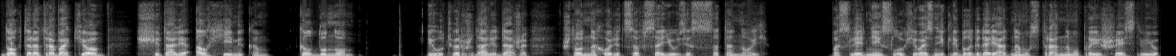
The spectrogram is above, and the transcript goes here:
Доктора Трабакио считали алхимиком, колдуном и утверждали даже, что он находится в союзе с сатаной. Последние слухи возникли благодаря одному странному происшествию,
